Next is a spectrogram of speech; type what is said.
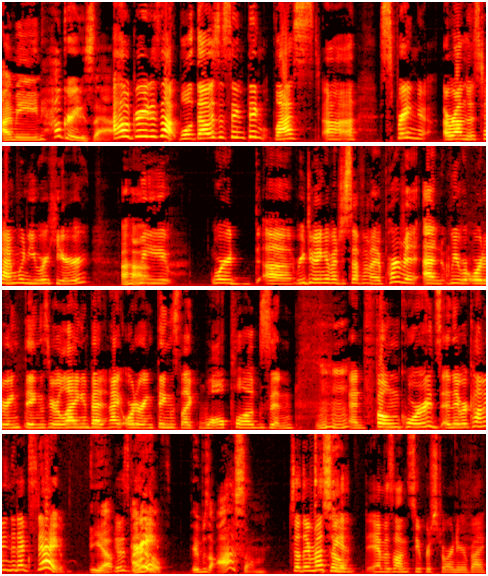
I mean, how great is that? How great is that? Well, that was the same thing last uh, spring around this time when you were here. Uh-huh. We were uh, redoing a bunch of stuff in my apartment, and we were ordering things. We were lying in bed at night ordering things like wall plugs and Mm-hmm. and phone cords, and they were coming the next day. Yep. It was great. It was awesome. So there must So- be an Amazon Superstore nearby.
